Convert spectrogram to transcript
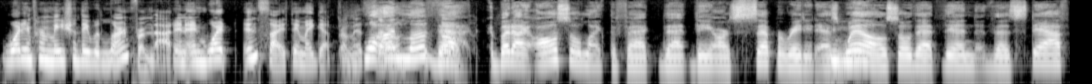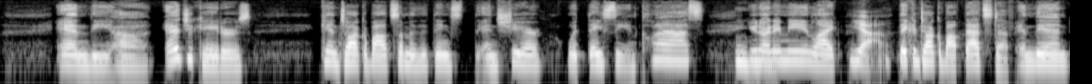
what information they would learn from that, and, and what insights they might get from it. Well, So I love that. both. But I also like the fact that they are separated as Mm-hmm. well so that then the staff and the uh, educators can talk about some of the things and share what they see in class. You know what I mean? Like, Mm-hmm. Yeah. they can talk about that stuff. And then,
